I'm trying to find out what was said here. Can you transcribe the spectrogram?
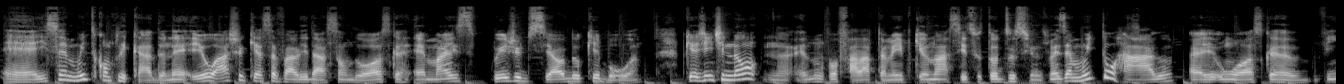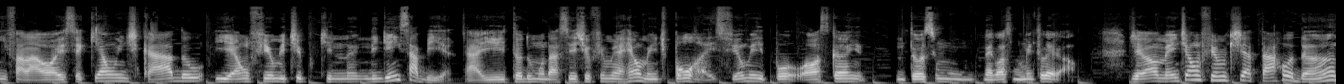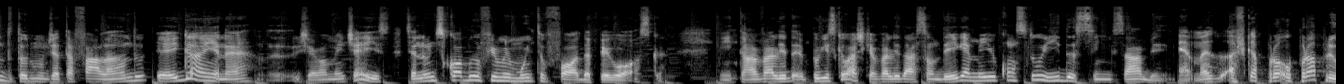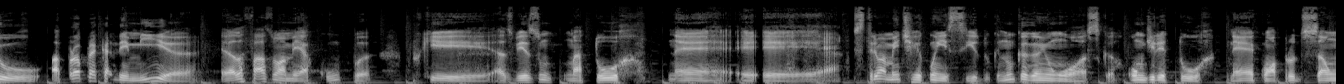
É, isso é muito complicado, né? Eu acho que essa validação do Oscar é mais prejudicial do que boa. Porque a gente não, não. Eu não vou falar também porque eu não assisto todos os filmes, mas é muito raro é, um Oscar vir falar: ó, oh, esse aqui é um indicado e é um filme tipo que ninguém sabia. Aí todo mundo assiste o filme é realmente, porra, esse filme, pô, Oscar trouxe um negócio muito legal. Geralmente é um filme que já tá rodando, todo mundo já tá falando, e aí ganha, né? Geralmente é isso. Você não descobre um filme muito foda pelo Oscar. Então a valida... por isso que eu acho que a validação dele é meio construída assim, sabe? É, mas acho que a, pro... o próprio a própria academia, ela faz uma meia culpa, porque às vezes um, um ator né, é, é, extremamente reconhecido, que nunca ganhou um Oscar, ou um diretor, né, com a produção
